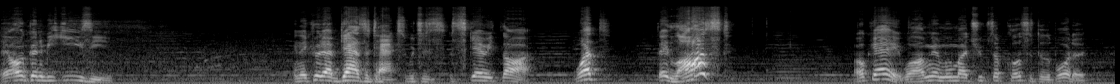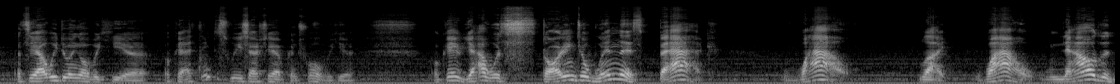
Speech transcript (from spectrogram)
They aren't going to be easy. And they could have gas attacks, which is a scary thought. What? They lost? Okay, well, I'm going to move my troops up closer to the border. Let's see, how are we doing over here? Okay, I think the Swedish actually have control over here. Okay, yeah, we're starting to win this back. Wow. Like, wow. Now the...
